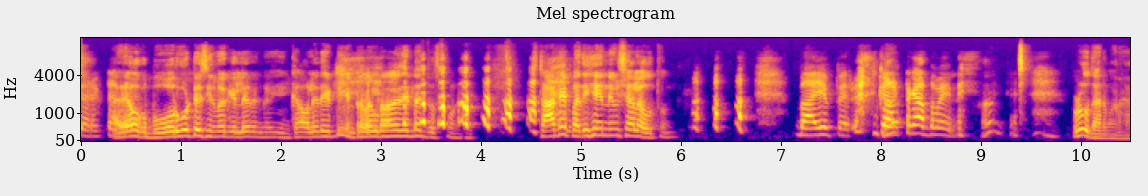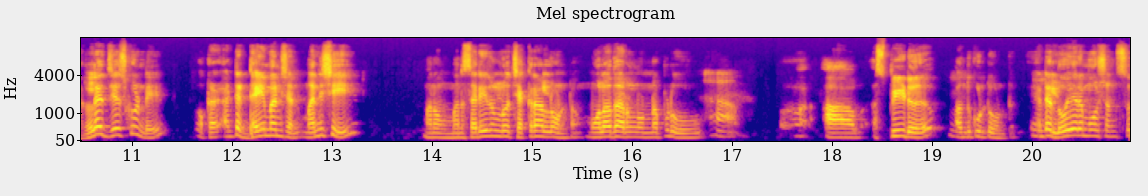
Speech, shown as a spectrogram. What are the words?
కరెక్ట్ అదే ఒక బోర్ కొట్టే సినిమాకి వెళ్ళారు ఇంకా అవ్వలేదేంటి ఇంటర్వెల్ రాలేదేంటి అని చూసుకుంటాం స్టార్ట్ అయ్యి పదిహేను నిమిషాలు అవుతుంది. బాగా చెప్పారు. కరెక్ట్గా అర్థమైంది ఇప్పుడు దాన్ని మనం అనలైజ్ చేసుకోండి. ఒక అంటే డైమెన్షన్ మనిషి మనం మన శరీరంలో చక్రాల్లో ఉంటాం. మూలాధారంలో ఉన్నప్పుడు ఆ, ఆ స్పీడ్ అందుకుంటూ ఉంటుంది. అంటే లోయర్ ఎమోషన్స్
